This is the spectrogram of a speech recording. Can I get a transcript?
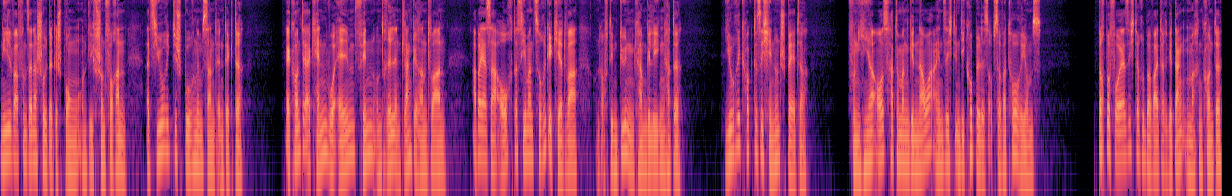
Neil war von seiner Schulter gesprungen und lief schon voran, als Jurik die Spuren im Sand entdeckte. Er konnte erkennen, wo Elm, Finn und Rill entlanggerannt waren, aber er sah auch, dass jemand zurückgekehrt war und auf dem Dünenkamm gelegen hatte. Jurik hockte sich hin und spähte. Von hier aus hatte man genaue Einsicht in die Kuppel des Observatoriums. Doch bevor er sich darüber weitere Gedanken machen konnte,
